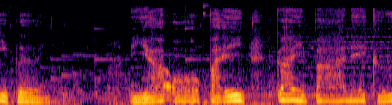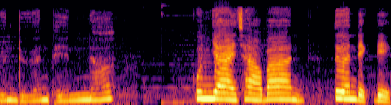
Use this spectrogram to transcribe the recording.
อีกเลย อย่าออกไปใกล้ป่าในคืนเดือนเพ็ญนะคุณยายชาวบ้าน เตือนเด็ก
